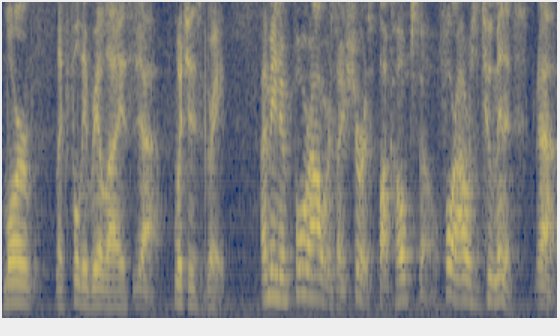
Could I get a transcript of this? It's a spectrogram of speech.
More like fully realized. Yeah. which is great. I mean, in four hours, I sure as fuck hope so. Four hours and two minutes. Yeah.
